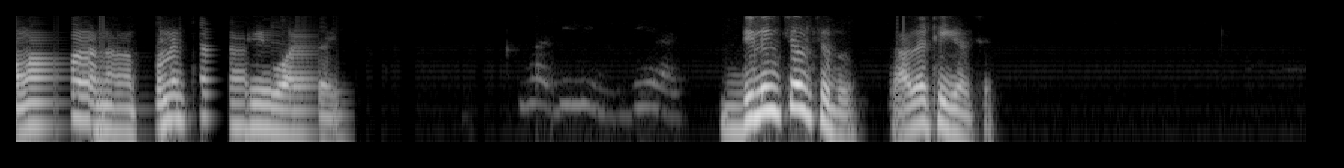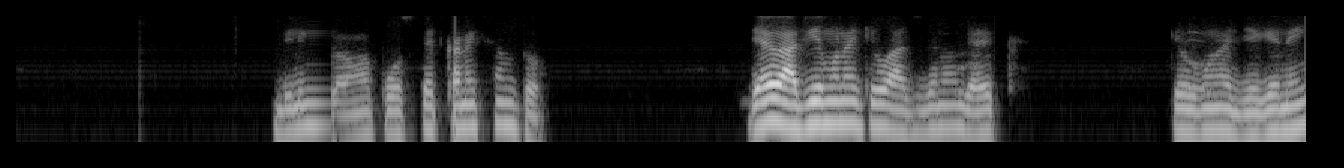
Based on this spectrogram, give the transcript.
আমার না ওয়াইফাই ডিলিং চলছে তো? তাহলে ঠিক আছে। ডিলিং আমার পোস্টপেড কানেকশন তো। যাই হোক, আজকে মনে হয় কেউ আসবে না, যাই হোক। কেউ মনে হয় জেগে নেই।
